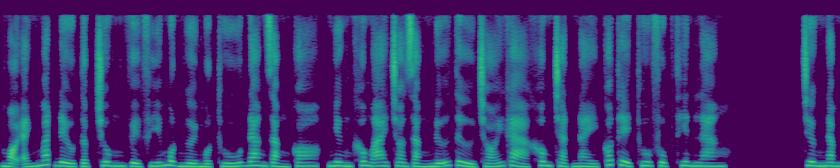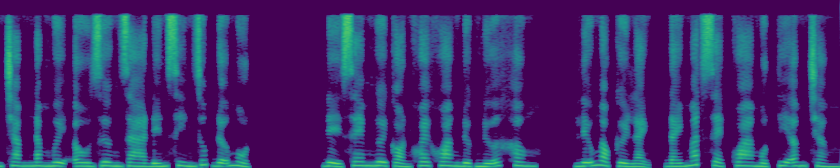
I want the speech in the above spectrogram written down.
mọi ánh mắt đều tập trung về phía một người một thú đang rằng co, nhưng không ai cho rằng nữ tử chói gà không chặt này có thể thu phục thiên lang. chương 550 Âu Dương ra đến xin giúp đỡ một. Để xem ngươi còn khoe khoang được nữa không? Liễu Ngọc cười lạnh, đáy mắt xẹt qua một tia âm trầm.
